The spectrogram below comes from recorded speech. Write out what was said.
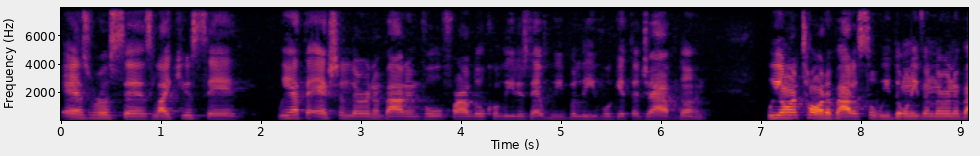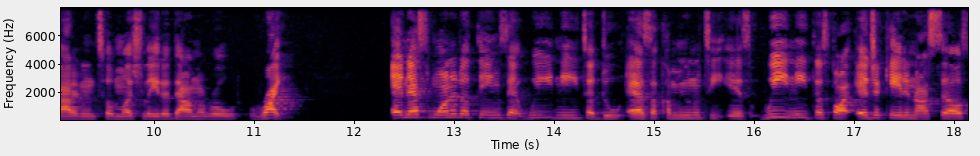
Ezra says, like you said, we have to actually learn about and vote for our local leaders that we believe will get the job done. We aren't taught about it, so we don't even learn about it until much later down the road. Right. And that's one of the things that we need to do as a community is we need to start educating ourselves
